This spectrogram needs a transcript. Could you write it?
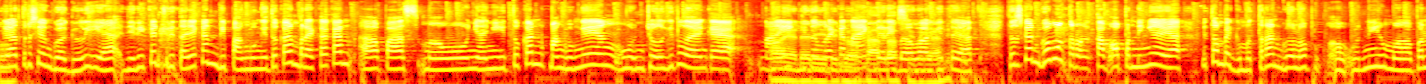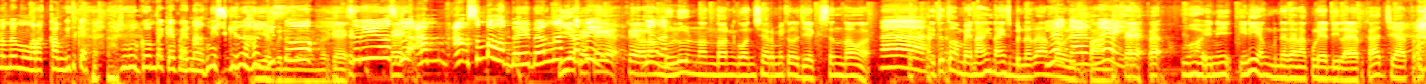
Enggak terus yang gue geli ya Jadi kan ceritanya kan di panggung itu kan Mereka kan uh, pas mau nyanyi itu kan Panggungnya yang muncul gitu loh Yang kayak naik ya, gitu dari- Mereka dari naik dari bawah gitu kan. gitu, ya Terus kan gue mau rekam openingnya ya Itu sampai gemeteran gue loh oh, Ini mau apa namanya mau ngerekam gitu kayak Aduh gue sampai kayak pengen nangis gitu Iya, gitu bener-bener. Kayak- Serius kayak- gue am, am, Sumpah lebay banget Iya Tapi kayak kayak, kayak iya orang nggak? dulu nonton konser Michael Jackson tau nggak? Ah. Itu tuh sampai nangis nangis beneran Iya tau di kan, depan. weh. Kayak, kayak wah ini ini yang beneran aku lihat di layar kaca terus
